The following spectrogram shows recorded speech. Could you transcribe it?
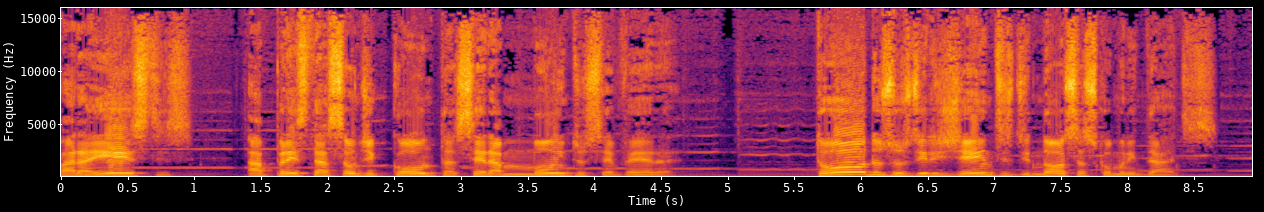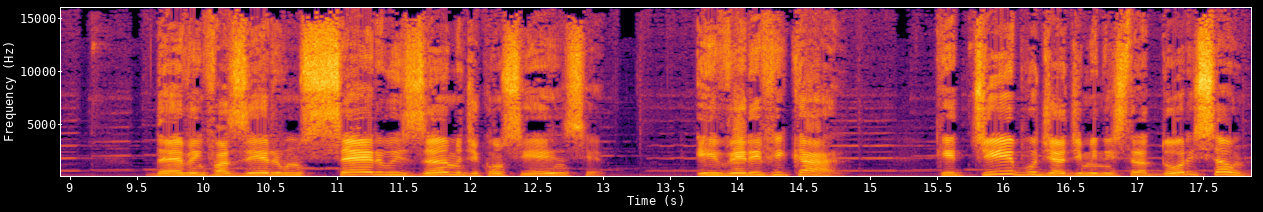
para estes, a prestação de contas será muito severa. Todos os dirigentes de nossas comunidades devem fazer um sério exame de consciência e verificar que tipo de administradores são.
